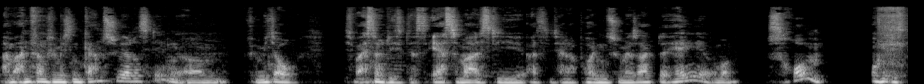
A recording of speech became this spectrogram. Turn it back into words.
Am Anfang für mich ein ganz schweres Ding. Ähm, für mich auch, ich weiß noch das erste Mal, als die, als die Therapeutin zu mir sagte, hey, aber ist rum. Und ich,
